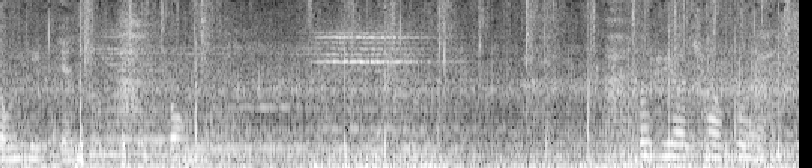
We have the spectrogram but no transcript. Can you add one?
东西严重不，都需要撬柜。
